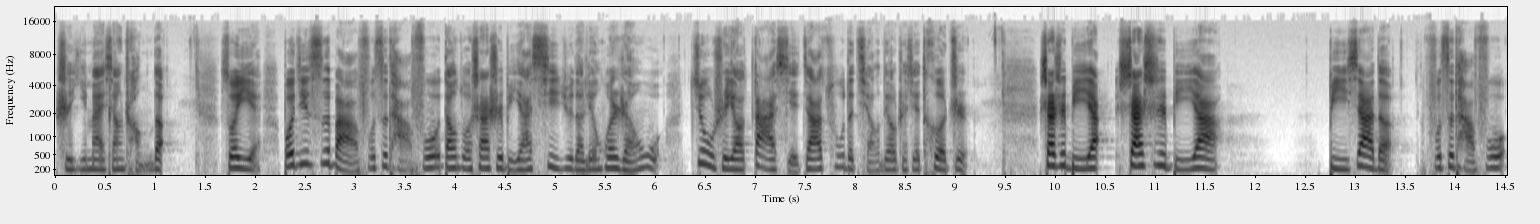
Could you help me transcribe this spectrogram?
是一脉相承的。所以，伯吉斯把福斯塔夫当作莎士比亚戏剧的灵魂人物，就是要大写加粗地强调这些特质。莎士比亚，莎士比亚笔下的福斯塔夫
